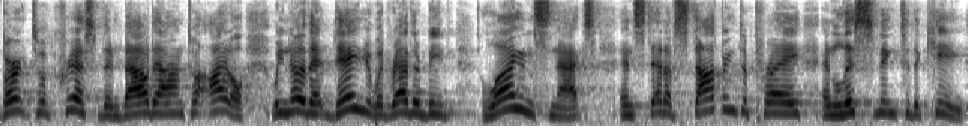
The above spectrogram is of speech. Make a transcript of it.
burnt to a crisp than bow down to an idol. We know that Daniel would rather be lion snacks instead of stopping to pray and listening to the king.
